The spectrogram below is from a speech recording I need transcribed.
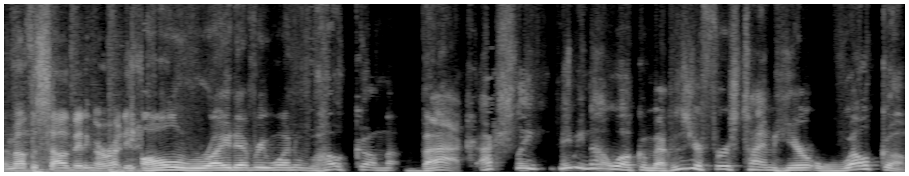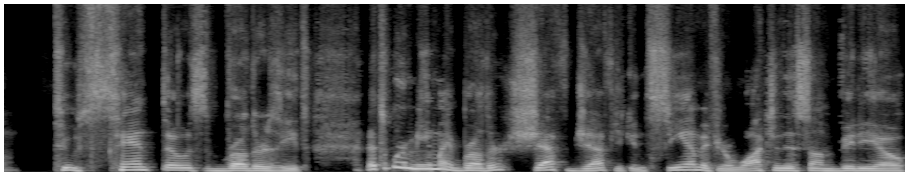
My mouth is salivating already. All right, everyone, welcome back. Actually, maybe not welcome back. This is your first time here. Welcome to Santos Brothers Eats. That's where me and my brother, Chef Jeff, you can see him if you're watching this on video.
